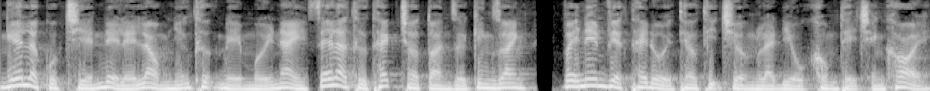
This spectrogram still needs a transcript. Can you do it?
Nghĩa là cuộc chiến để lấy lòng những thượng đế mới này sẽ là thử thách cho toàn giới kinh doanh, vậy nên việc thay đổi theo thị trường là điều không thể tránh khỏi.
